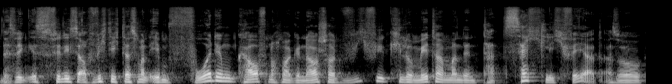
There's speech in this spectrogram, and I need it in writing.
Deswegen ist, finde ich es auch wichtig, dass man eben vor dem Kauf nochmal genau schaut, wie viel Kilometer man denn tatsächlich fährt. Also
